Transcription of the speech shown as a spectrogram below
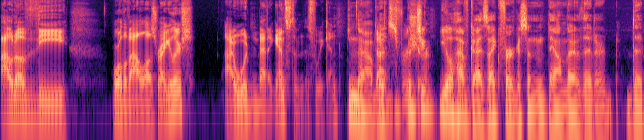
out of the World of Outlaws regulars, I wouldn't bet against them this weekend. No, That's but, for but sure. you you'll have guys like Ferguson down there that are that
